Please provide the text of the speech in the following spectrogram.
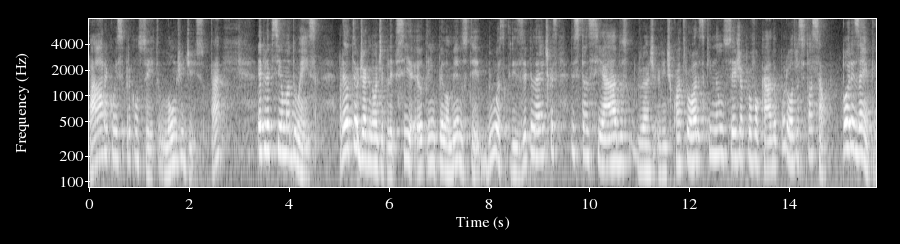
Para com esse preconceito, longe disso, tá? Epilepsia é uma doença para eu ter o diagnóstico de epilepsia, eu tenho pelo menos ter duas crises epiléticas distanciados durante 24 horas que não seja provocada por outra situação. Por exemplo,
